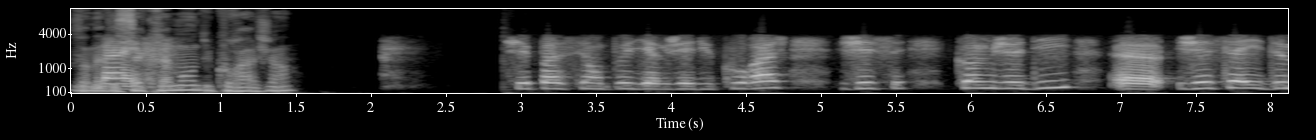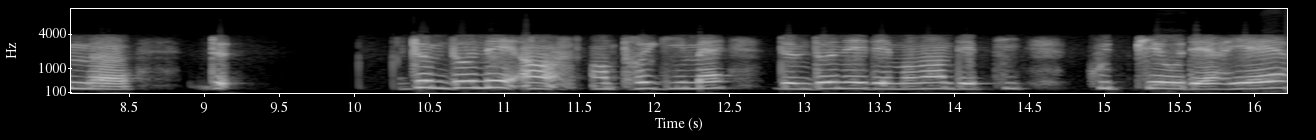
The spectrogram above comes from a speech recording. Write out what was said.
Vous en avez bah, sacrément du courage, hein je sais pas si on peut dire que j'ai du courage. Comme je dis, euh, j'essaye de me donner entre guillemets, de me donner des moments, des petits coups de pied au derrière.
